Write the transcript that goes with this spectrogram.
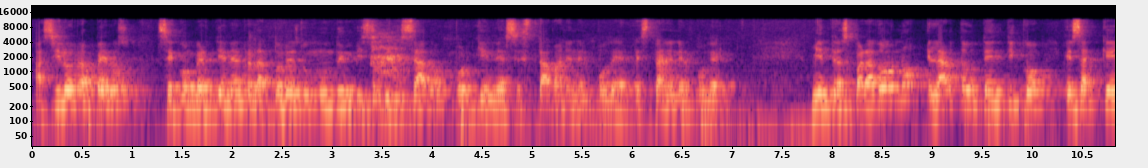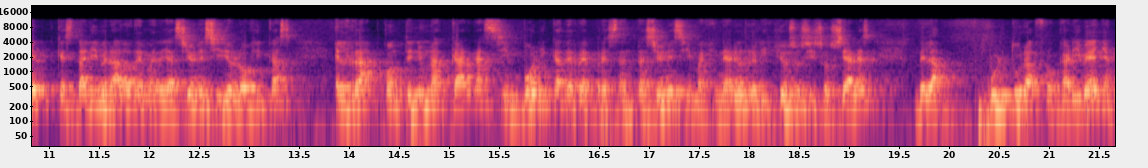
Así los raperos se convertían en relatores de un mundo invisibilizado por quienes estaban en el poder, están en el poder. Mientras para Adorno el arte auténtico es aquel que está liberado de mediaciones ideológicas el rap contenía una carga simbólica de representaciones imaginarios religiosos y sociales de la cultura afrocaribeña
